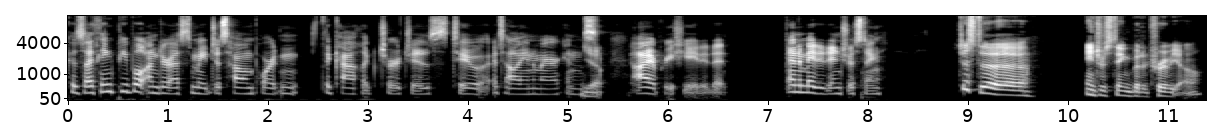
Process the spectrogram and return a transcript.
because I think people underestimate just how important the Catholic Church is to Italian Americans. Yep. I appreciated it. And it made it interesting. Just a interesting bit of trivia.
